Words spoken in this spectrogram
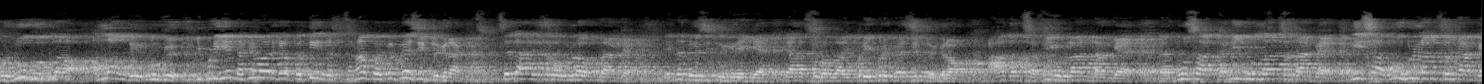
ஒரு ரூஹுல்லா அல்லாவுடைய ரூஹு. இப்படியே நபிமார்களை பத்தி இந்த சஹாபாக்கள் பேசிட்டு இருக்கிறாங்க. செல்லாரிசல உள்ள வந்தாங்க. என்ன பேசிட்டு இருக்கிறீங்க? யார சொல்லலாம் இப்படி இப்படி பேசிட்டு இருக்கிறோம். ஆதம் சஃபியுல்லான்னாங்க. மூசா கலீமுல்லான்னு ஈசா ரூஹுல்லான்னு சொன்னாங்க.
